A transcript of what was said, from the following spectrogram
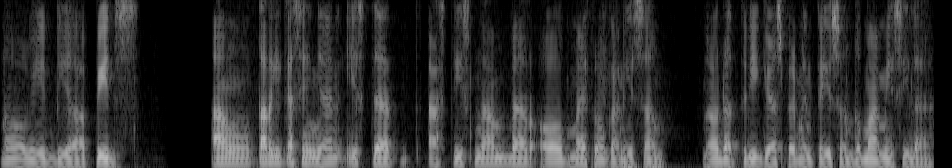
no, with the uh, feeds. Ang target kasi niyan is that as this number of microorganism no, that triggers fermentation, dumami sila,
